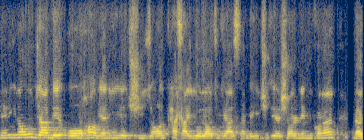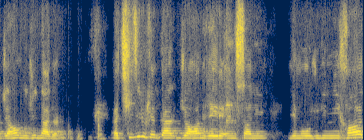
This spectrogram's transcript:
یعنی اینا اون جنبه اوهام یعنی یه چیزها تخیلاتی که اصلا به هیچ چیزی اشاره نمی‌کنن در جهان وجود نداره. و چیزی رو که در جهان غیر انسانی یه موجودی می‌خواد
